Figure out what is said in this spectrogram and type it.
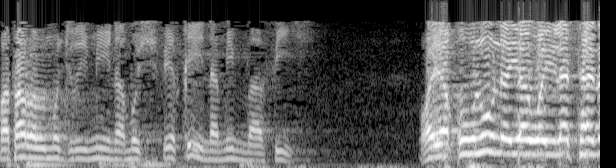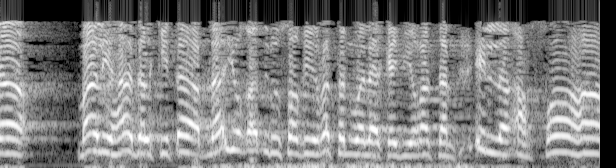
Fatara al-mujrimina mushfiqina mimma fih. ويقولون يا ويلتنا ما لهذا الكتاب لا يغادر صغيرة ولا كبيرة إلا أحصاها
